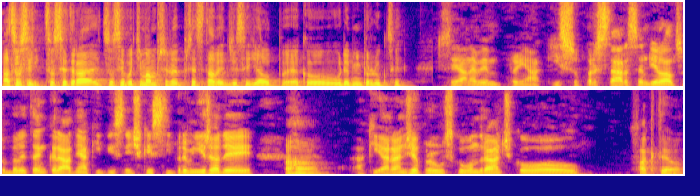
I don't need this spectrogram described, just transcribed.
A co si, co si, teda, co si po tím mám před, představit, že jsi dělal jako hudební produkci? Si já nevím, pro nějaký Superstar jsem dělal, co byly tenkrát nějaký písničky z té první řady, Aha, nějaký aranže pro Lucku Vondráčkovou. fakt jo.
